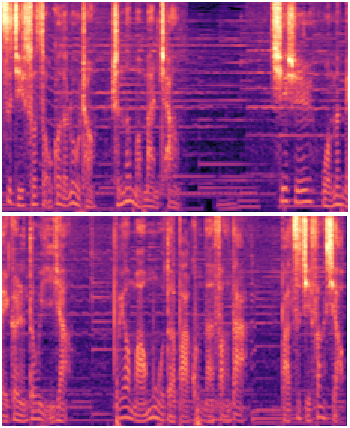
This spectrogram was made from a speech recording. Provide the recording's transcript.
自己所走过的路程是那么漫长。其实我们每个人都一样，不要盲目的把困难放大，把自己放小，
